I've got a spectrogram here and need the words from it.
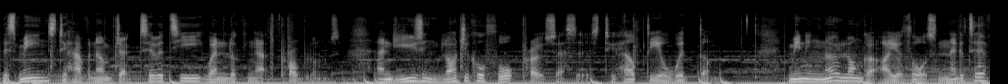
This means to have an objectivity when looking at problems, and using logical thought processes to help deal with them meaning no longer are your thoughts negative,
